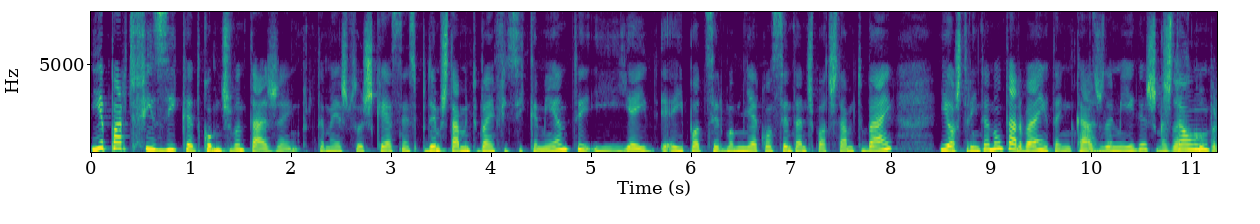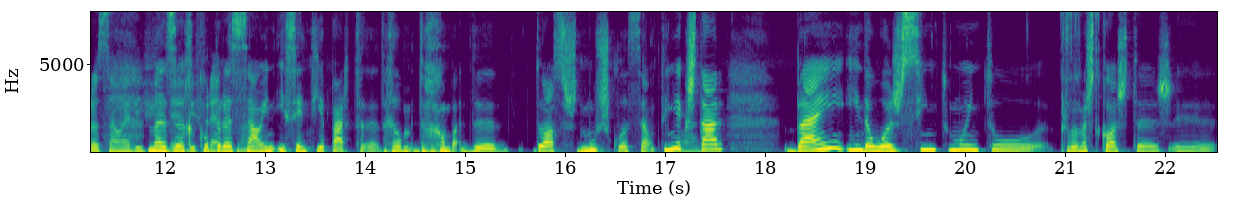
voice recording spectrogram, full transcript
E a parte física de, como desvantagem, porque também as pessoas esquecem-se, podemos estar muito bem fisicamente e aí, aí, pode ser uma mulher com 60 anos pode estar muito bem e aos 30 não estar bem. Eu tenho claro. casos de amigas que mas estão... Mas a recuperação é, difícil. Mas é a recuperação, e, e senti a parte de, de, de, de, ossos de musculação, que tinha claro. que estar bem ainda hoje sinto muito problemas de costas, eh,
